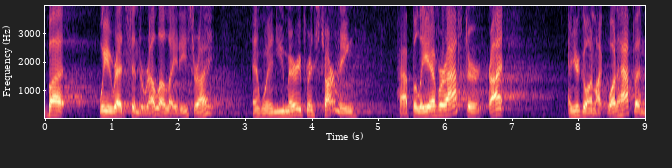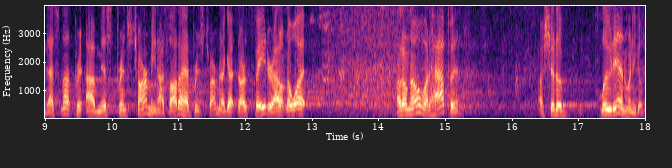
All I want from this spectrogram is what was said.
But we read Cinderella, ladies, right? And when you marry Prince Charming, happily ever after, right? And you're going like, what happened? That's not, I missed Prince Charming. I thought I had Prince Charming. I got Darth Vader. I don't know what, I don't know what happened. I should have clued in when he goes,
